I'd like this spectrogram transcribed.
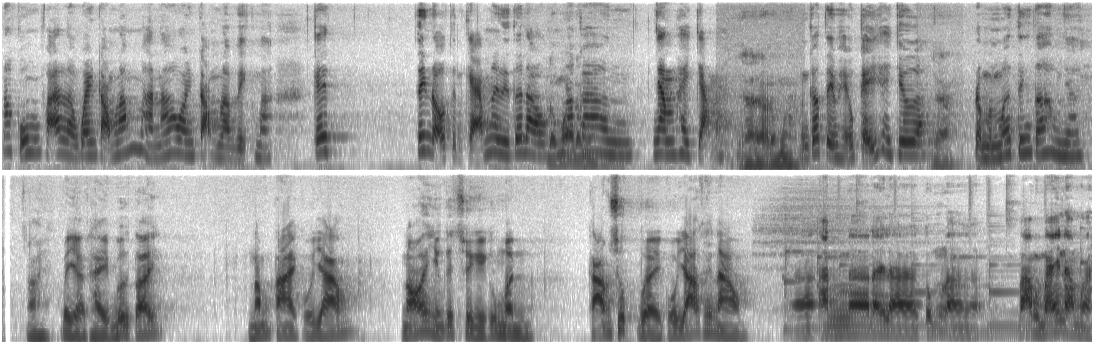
nó cũng không phải là quan trọng lắm mà nó quan trọng là việc mà cái tiến độ tình cảm nó đi tới đâu. Đúng rồi, nó đúng có nhanh hay chậm. Dạ đúng rồi. Mình có tìm hiểu kỹ hay chưa? Dạ. Rồi mình mới tiến tới hôn nhân? Rồi bây giờ thầy bước tới Nắm tay cô giáo Nói những cái suy nghĩ của mình Cảm xúc về cô giáo thế nào? À, anh đây là cũng là ba mươi mấy năm rồi.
